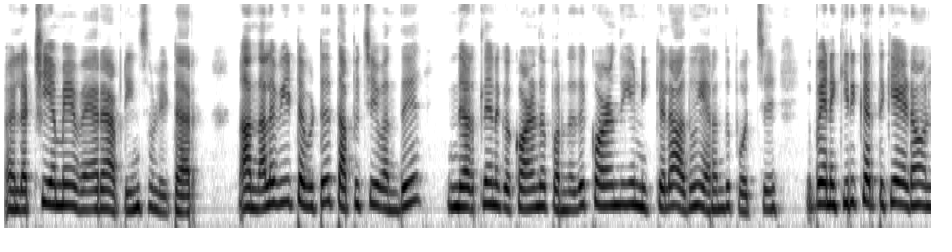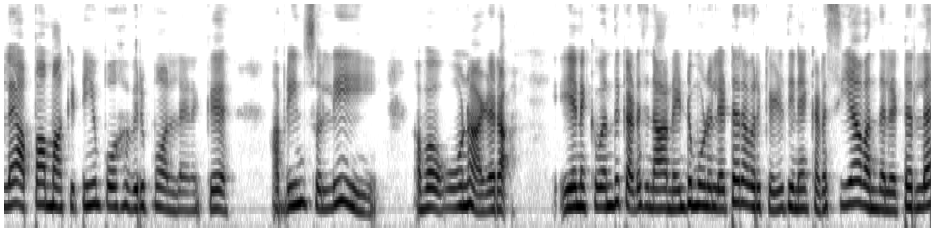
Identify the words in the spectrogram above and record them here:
லட்சியமே வேறு அப்படின்னு சொல்லிட்டார். நான் அதனால் வீட்டை விட்டு தப்பிச்சு வந்து இந்த இடத்துல எனக்கு குழந்த பிறந்தது குழந்தையும் நிற்கலை அதுவும் இறந்து போச்சு. இப்போ எனக்கு இருக்கிறதுக்கே இடம் இல்லை அப்பா அம்மாக்கிட்டேயும் போக விருப்பம் இல்லை எனக்கு அப்படின்னு சொல்லி அவள் ஓன அழறா. எனக்கு வந்து கடைசி நான் ரெண்டு மூணு லெட்டர் அவருக்கு எழுதினேன். கடைசியாக வந்த லெட்டரில்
